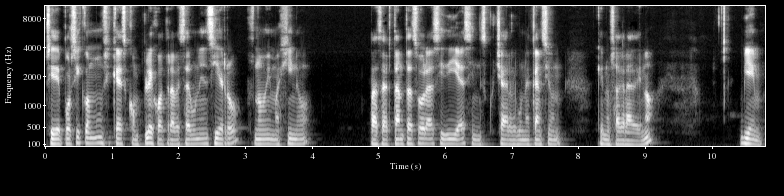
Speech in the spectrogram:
Si de por sí con música es complejo atravesar un encierro, pues no me imagino pasar tantas horas y días sin escuchar alguna canción que nos agrade, ¿no? Bien,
